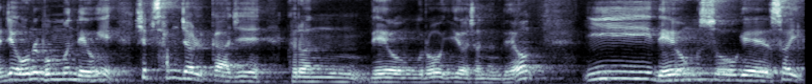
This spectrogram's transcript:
이제 오늘 본문 내용이 13절까지 그런 내용으로 이어졌는데요. 이 내용 속에서 이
